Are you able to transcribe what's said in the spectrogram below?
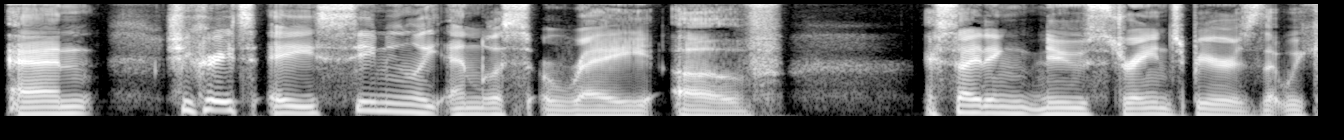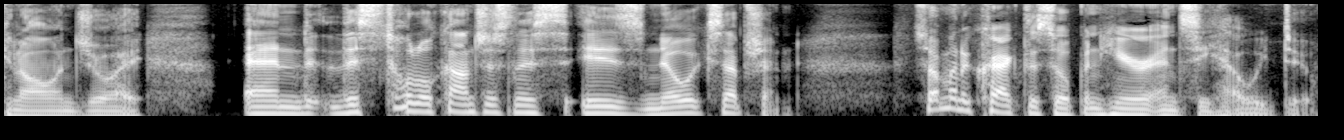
And she creates a seemingly endless array of exciting, new, strange beers that we can all enjoy. And this total consciousness is no exception. So I'm going to crack this open here and see how we do.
